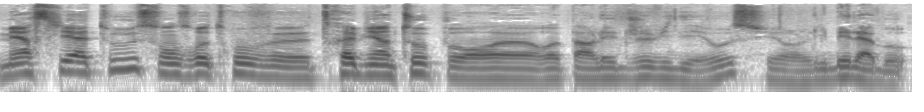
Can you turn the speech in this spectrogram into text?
Merci à tous. On se retrouve très bientôt pour reparler de jeux vidéo sur Libé Labo.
